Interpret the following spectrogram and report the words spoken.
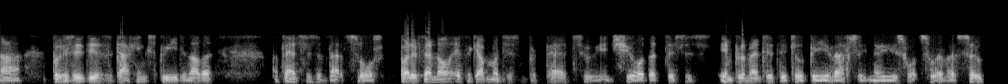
uh, because it is attacking speed and other offences of that sort. But if they're not, if the government isn't prepared to ensure that this is implemented, it'll be of absolutely no use whatsoever. So.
